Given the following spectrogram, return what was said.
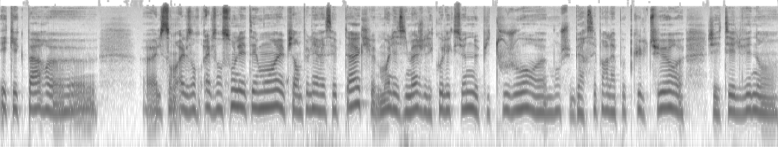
et quelque part, euh, elles, sont, elles, en, elles en sont les témoins et puis un peu les réceptacles. Moi, les images, je les collectionne depuis toujours. Euh, Bon, je suis bercée par la pop culture. J'ai été élevée dans,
